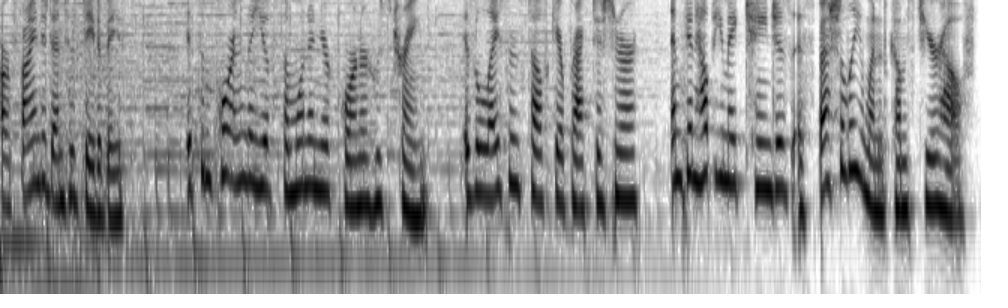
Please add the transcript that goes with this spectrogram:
or find a dentist database. It's important that you have someone in your corner who's trained, is a licensed healthcare practitioner, and can help you make changes, especially when it comes to your health.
